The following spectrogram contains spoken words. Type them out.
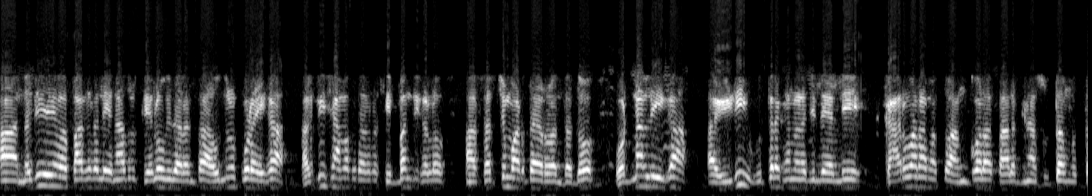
ಆ, ನದಿ ಭಾಗದಲ್ಲಿ ಏನಾದ್ರೂ ತೇಲೋಗಿದಾರಂತ ಅದನ್ನು ಕೂಡ ಈಗ ಅಗ್ನಿಶಾಮಕ ದಳದ ಸಿಬ್ಬಂದಿಗಳು ಸರ್ಚ್ ಮಾಡ್ತಾ ಇರುವಂತದ್ದು. ಒಟ್ನಲ್ಲಿ ಈಗ ಇಡೀ ಉತ್ತರ ಕನ್ನಡ ಜಿಲ್ಲೆಯಲ್ಲಿ ಕಾರವಾರ ಮತ್ತು ಅಂಕೋಲಾ ತಾಲೂಕಿನ ಸುತ್ತಮುತ್ತ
